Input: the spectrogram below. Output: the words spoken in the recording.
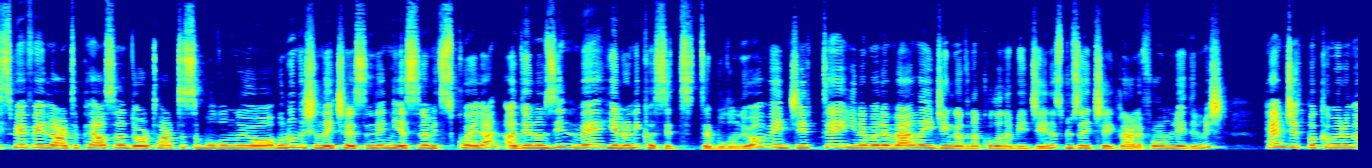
SPF 50 artı pH'sına 4 artısı bulunuyor. Bunun dışında içerisinde niacinamide, squalene, adenozin ve hyaluronik asit de bulunuyor ve ciltte yine böyle well aging adına kullanabileceğiniz güzel içeriklerle formüle edilmiş hem cilt bakım ürünü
